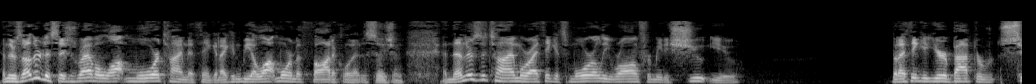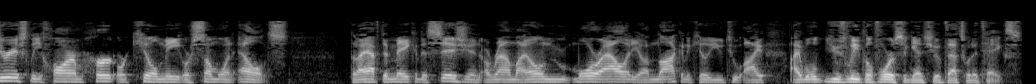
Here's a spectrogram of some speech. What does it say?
And there's other decisions where I have a lot more time to think and I can be a lot more methodical in that decision. And then there's a time where I think it's morally wrong for me to shoot you. But I think if you're about to seriously harm, hurt, or kill me or someone else. That I have to make a decision around my own morality. I'm not going to kill you too. I, I will use lethal force against you if that's what it takes.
